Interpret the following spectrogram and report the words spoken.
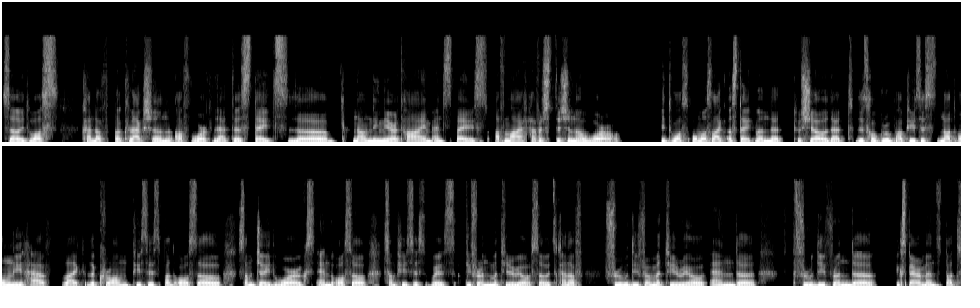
So it was kind of a collection of work that uh, states the nonlinear time and space of my hyperstitional world. It was almost like a statement that to show that this whole group of pieces not only have like the chrome pieces, but also some jade works and also some pieces with different material. So it's kind of through different material and uh, through different uh, experiments, but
